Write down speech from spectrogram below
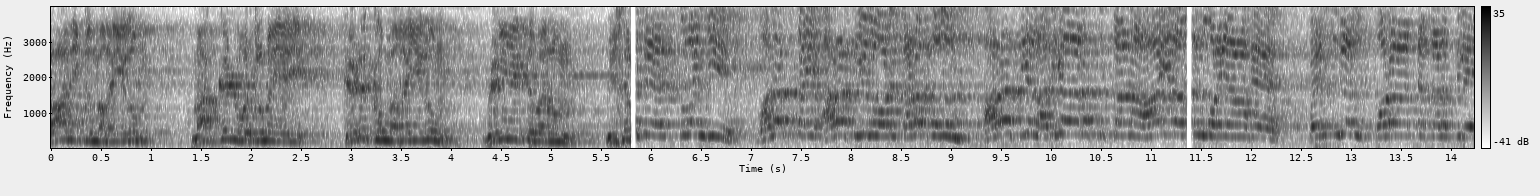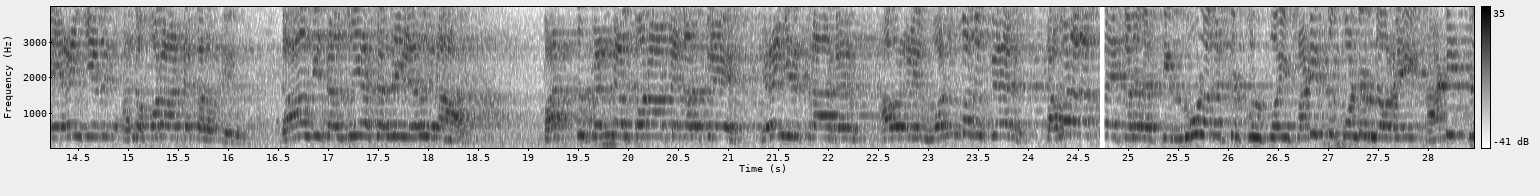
பாதிக்கும் வகையிலும் மக்கள் ஒற்றுமையை கெடுக்கும் வகையிலும் வெளியிட்டு வரும் விஷம் துவங்கி மதத்தை அரசியலோடு கலப்பதும் அரசியல் அதிகாரத்துக்கான ஆயுத முறையாக பெண்கள் போராட்ட களத்திலே இறங்கியது அந்த போராட்ட களத்தில். காந்தி தன் சுயசரிதையில் எழுதுகிறார் பத்து பெண்கள் போராட்ட களத்திலே இறங்கியிருக்கிறார்கள். அவர்களில் ஒன்பது பேர் தமிழக நூலகத்திற்குள் போய் படித்துக் கொண்டிருந்தவர்களை அடித்து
